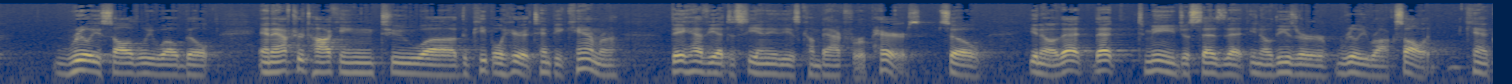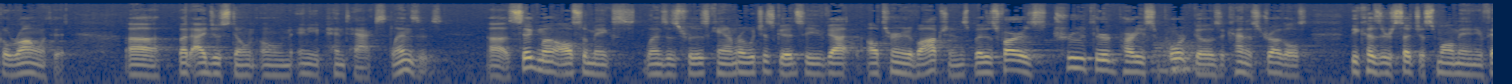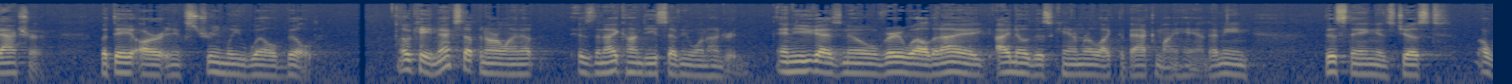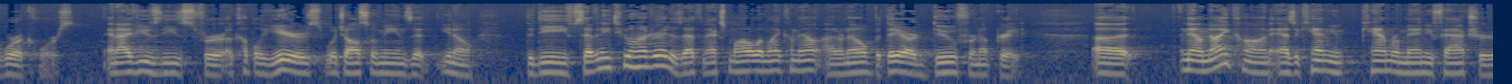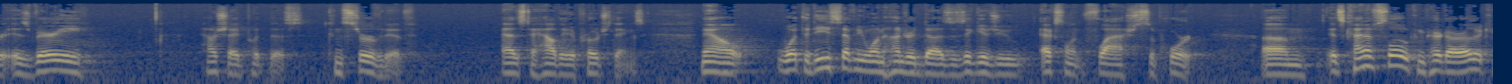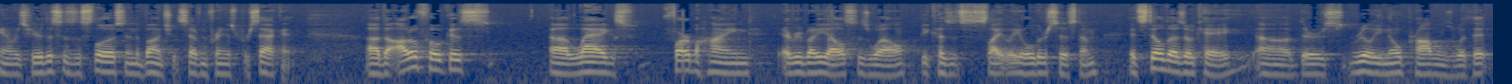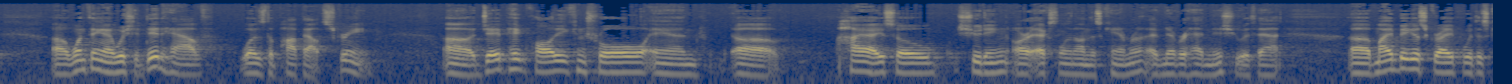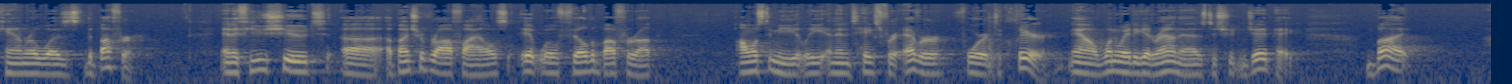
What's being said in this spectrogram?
really solidly well built. And after talking to uh, the people here at Tempe Camera, they have yet to see any of these come back for repairs. So, you know, that, that to me just says that, you know, these are really rock solid. Can't go wrong with it. Uh, but I just don't own any Pentax lenses. Uh, Sigma also makes lenses for this camera, which is good, so you've got alternative options. But as far as true third-party support goes, it kind of struggles because they're such a small manufacturer but they are an extremely well built. Okay, next up in our lineup is the Nikon D7100. And you guys know very well that I, I know this camera like the back of my hand. I mean, this thing is just a workhorse. And I've used these for a couple of years, which also means that, you know, the D7200, is that the next model that might come out? I don't know, but they are due for an upgrade. Uh, now, Nikon, as a cam camera manufacturer, is very how should I put this, conservative as to how they approach things. Now, what the D7100 does is it gives you excellent flash support. Um, it's kind of slow compared to our other cameras here. This is the slowest in the bunch at 7 frames per second. Uh, the autofocus uh, lags far behind everybody else as well because it's a slightly older system. It still does okay. Uh, there's really no problems with it. Uh, one thing I wish it did have was the pop-out screen. Uh, JPEG quality control and uh, high ISO shooting are excellent on this camera. I've never had an issue with that. Uh, my biggest gripe with this camera was the buffer. And if you shoot uh, a bunch of RAW files, it will fill the buffer up almost immediately, and then it takes forever for it to clear. Now, one way to get around that is to shoot in JPEG. But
